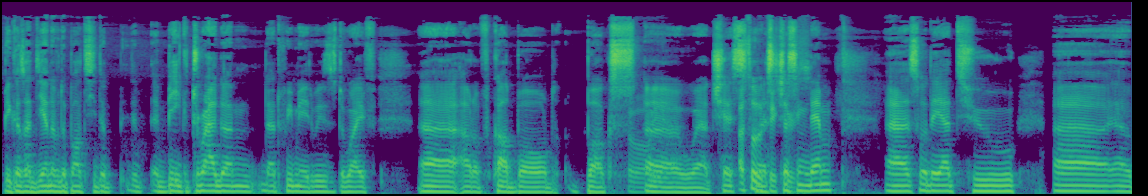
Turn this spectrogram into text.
because at the end of the party, the, the a big dragon that we made with the wife uh, out of cardboard box uh, were chess Oh, was chasing them. Uh, so they had to uh, uh,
